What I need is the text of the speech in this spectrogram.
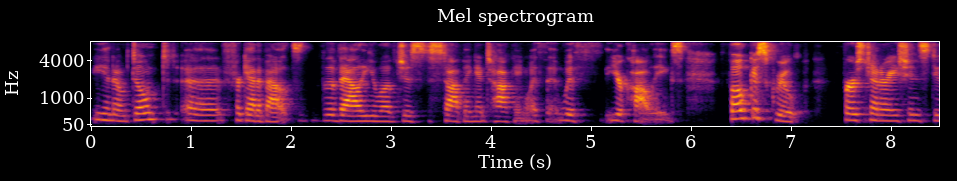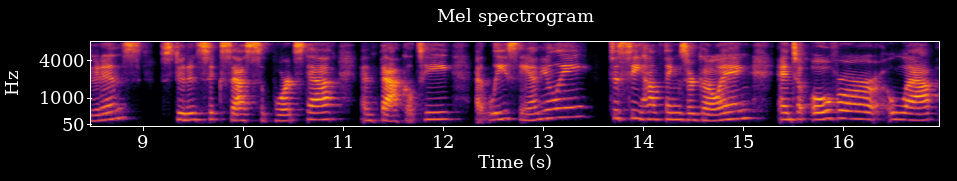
you know don't uh, forget about the value of just stopping and talking with with your colleagues focus group first generation students student success support staff and faculty at least annually to see how things are going and to overlap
